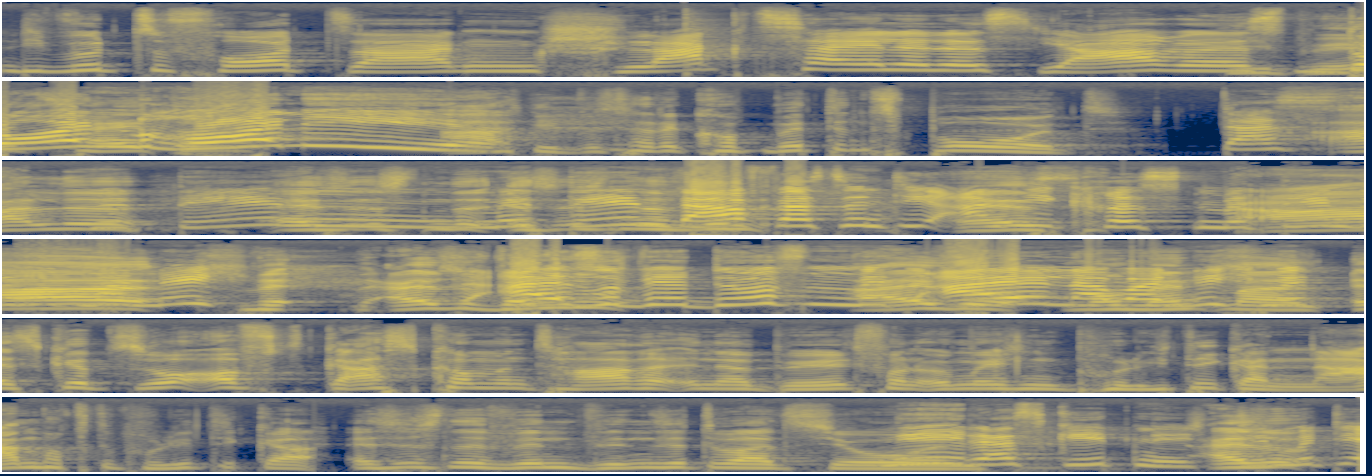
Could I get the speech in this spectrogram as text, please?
die wird sofort sagen, Schlagzeile des Jahres, Don Ronny. Ach, die Bildzeitung kommt mit ins Boot das alle, mit denen, mit denen darf, das sind die Antichristen, mit denen ah, dürfen wir nicht. Also, also du, wir dürfen mit also, allen, Moment aber nicht mal, mit. Es gibt so oft Gastkommentare in der Bild von irgendwelchen Politikern, namhafte Politiker. Es ist eine Win-Win-Situation. Nee, das geht nicht. Also, der, das,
